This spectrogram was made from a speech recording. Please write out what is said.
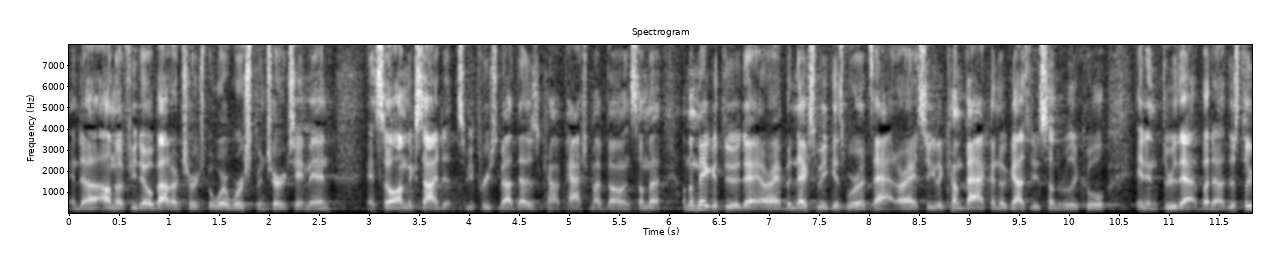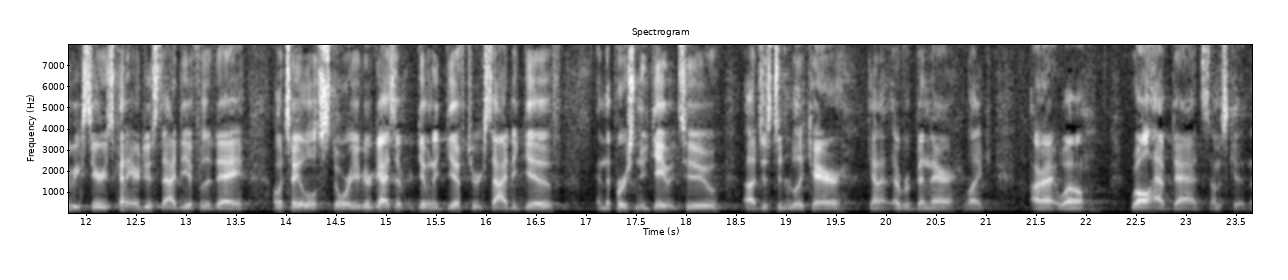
And uh, I don't know if you know about our church, but we're a worshiping church, amen? And so I'm excited to be preaching about that. It's kind of passion my bones. So I'm going to I'm gonna make it through the day, all right? But next week is where it's at, all right? So you're going to come back. I know God's do something really cool in and through that. But uh, this three week series kind of introduced the idea for the day. I'm going to tell you a little story. Have you guys ever given a gift you're excited to give? and the person you gave it to uh, just didn't really care? Kind of ever been there? Like, all right, well, we all have dads. I'm just kidding.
